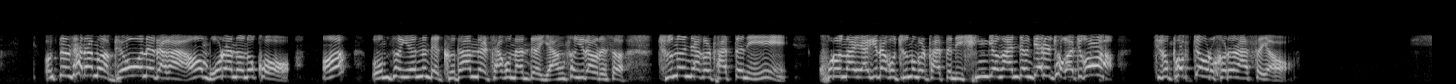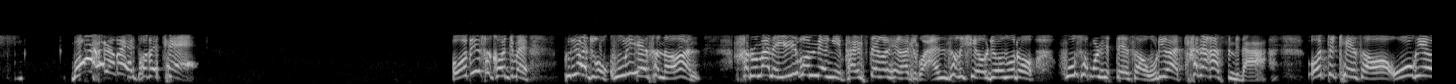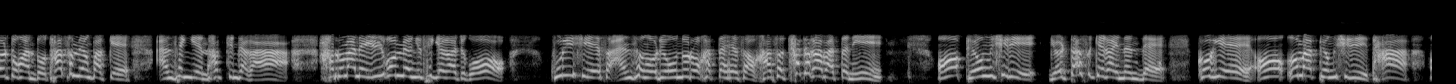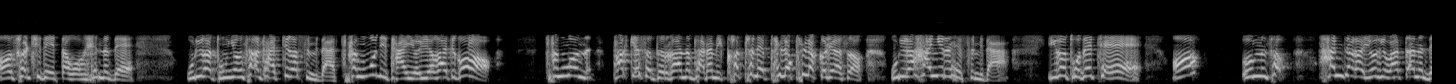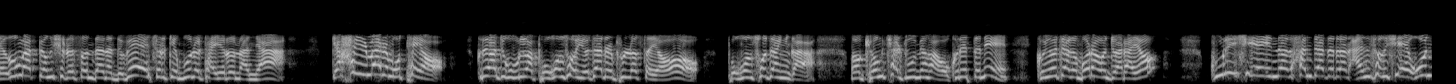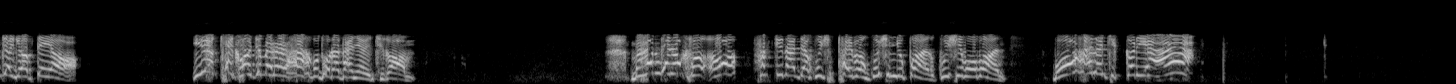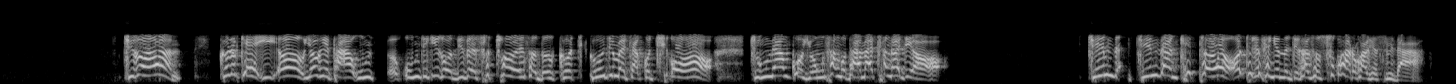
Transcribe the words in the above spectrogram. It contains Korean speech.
어떤 사람은 병원에다가 어, 몰아넣어놓고 어 음성이었는데 그 다음날 자고 난 데가 양성이라고 그래서 주는 약을 봤더니 코로나 약이라고 주는 걸 봤더니 신경 안정제를 줘가지고 지금 법적으로 걸어놨어요. 뭐 하는 거예요 도대체? 어디서 거짓말? 그래가지고 구리에서는 하루 만에 일곱 명이 발생을 해가지고 안성시 의료원으로 후송을 했대서 우리가 찾아갔습니다. 어떻게 해서 5개월 동안도 다섯 명밖에 안 생긴 확진자가 하루 만에 일곱 명이 생겨가지고 구리시에서 안성 의료원으로 갔다 해서 가서 찾아가 봤더니 어 병실이 15개가 있는데 거기에 어 음압 병실이 다 어, 설치돼 있다고 했는데 우리가 동영상을 다 찍었습니다. 창문이 다 열려가지고 창문 밖에서 들어가는 바람이 커튼에 펄럭펄럭 거려서 우리가 항의를 했습니다. 이거 도대체 어 음성 환자가 여기 왔다는데 음압병실을 쓴다는데 왜 저렇게 문을 다 열어놨냐? 할 말을 못해요. 그래가지고 우리가 보건소 여자를 불렀어요. 보건소장인가 어, 경찰 두 명하고 그랬더니 그 여자가 뭐라고 한 줄 알아요? 구리시에 있는 환자들은 안성시에 온 적이 없대요. 이렇게 거짓말을 하고 돌아다녀요 지금. 환자 97번, 96번, 95번 뭐 하는 짓거리야? 지금 그렇게 이, 어, 여기 다 움, 어, 움직이고 니들 서초에서 너 거, 거짓말 자꾸 치고 중랑구 용산구 다 마찬가지요. 진, 진단 키트 어떻게 생겼는지 가서 수거하러 가겠습니다.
